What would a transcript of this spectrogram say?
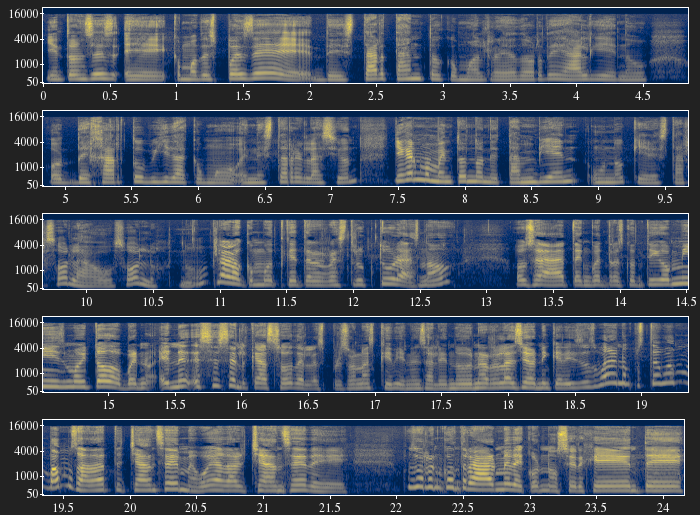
Y entonces, eh, como después de, de estar tanto como alrededor de alguien o, o dejar tu vida como en esta relación, llega el momento en donde también uno quiere estar sola o solo, ¿no? Claro, como que te reestructuras, ¿no? O sea, te encuentras contigo mismo y todo. Bueno, en e- ese es el caso de las personas que vienen saliendo de una relación y que dices, bueno, pues te vam- vamos a darte chance, me voy a dar chance de, pues, de reencontrarme, de conocer gente,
